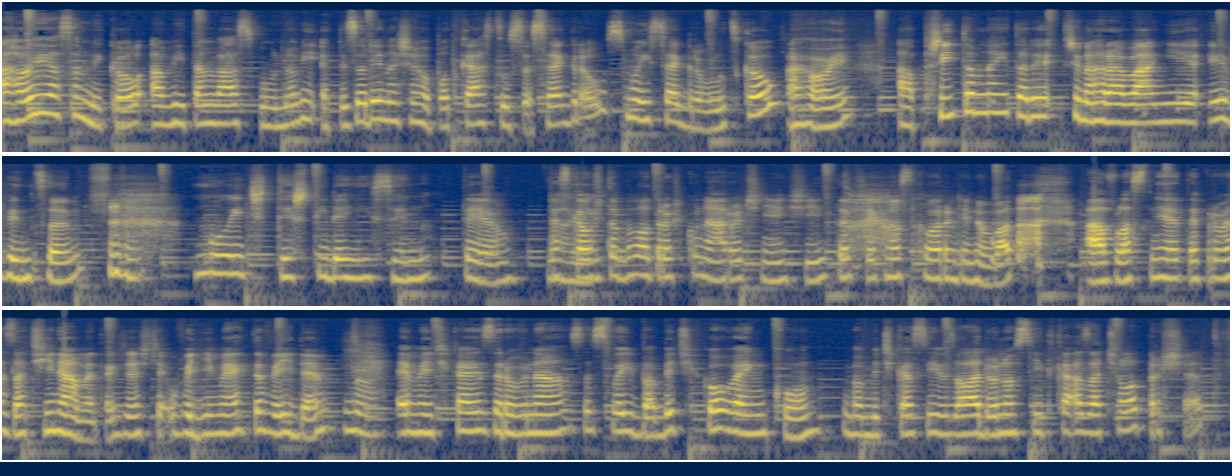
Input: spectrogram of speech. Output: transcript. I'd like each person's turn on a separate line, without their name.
Ahoj, já jsem Nikol a vítám vás u nové epizody našeho podcastu se ségrou, s mojí ségrou Luckou.
Ahoj.
A přítomný tady při nahrávání je i Vincent, můj čtyřtýdenní syn.
Ty jo. Dneska Ahoj. už to bylo trošku náročnější, to všechno skoordinovat a vlastně teprve začínáme, takže ještě uvidíme, jak to vyjde. No. Emička je zrovna se svojí babičkou venku. Babička si ji vzala do nosítka a začalo pršet.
